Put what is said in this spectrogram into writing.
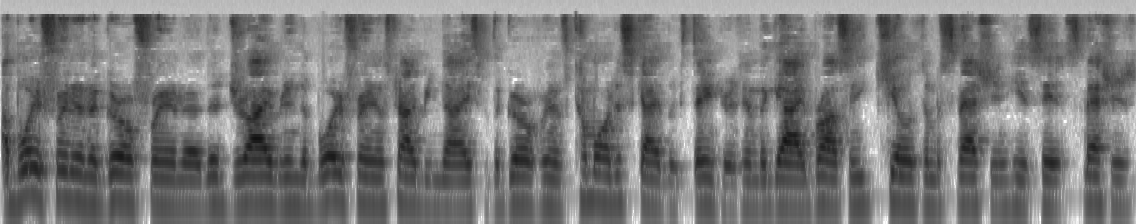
a boyfriend and a girlfriend. Uh, they're driving, and the boyfriend is trying to be nice, but the girlfriend is, "Come on, this guy looks dangerous." And the guy Bronson he kills him, smashing his head, smashes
